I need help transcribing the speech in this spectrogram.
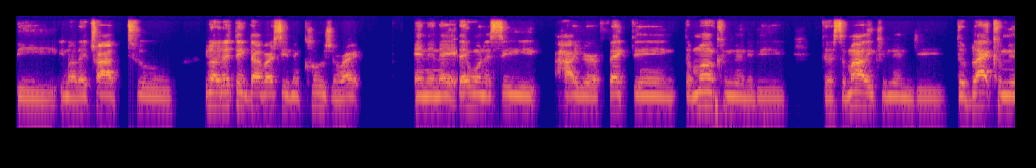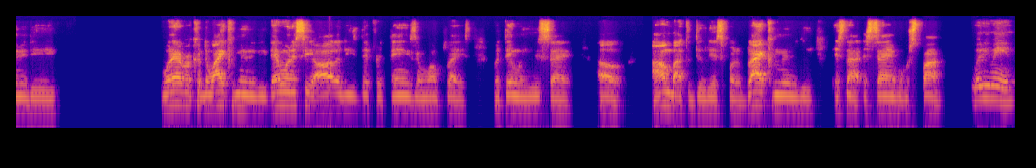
be, you know, they try to, you know, they think diversity and inclusion, right? And then they they want to see how you're affecting the Hmong community, the Somali community, the Black community, whatever the white community. They want to see all of these different things in one place. But then when you say, "Oh, I'm about to do this for the Black community," it's not the same response. What do you mean?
